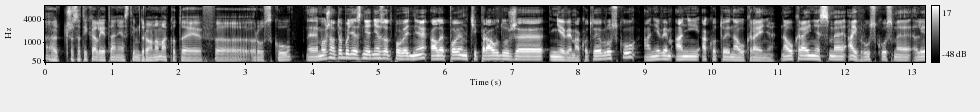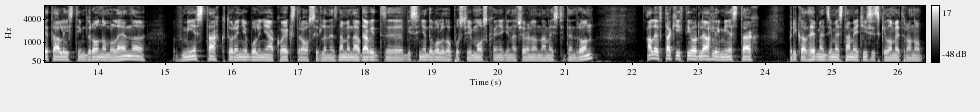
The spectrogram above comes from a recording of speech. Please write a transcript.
Čo sa týka lietania s tým dronom, ako to je v e, Rusku? E, možno to bude znieť nezodpovedne, ale poviem ti pravdu, že neviem, ako to je v Rusku a neviem ani, ako to je na Ukrajine. Na Ukrajine sme, aj v Rusku sme lietali s tým dronom len v miestach, ktoré neboli nejako extra osídlené. Znamená, David e, by si nedovolil opustiť v Moskve niekde na Červenom námestí ten dron, ale v takých tých odľahlých miestach, príklad hej, medzi mestami je 1000 km, no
